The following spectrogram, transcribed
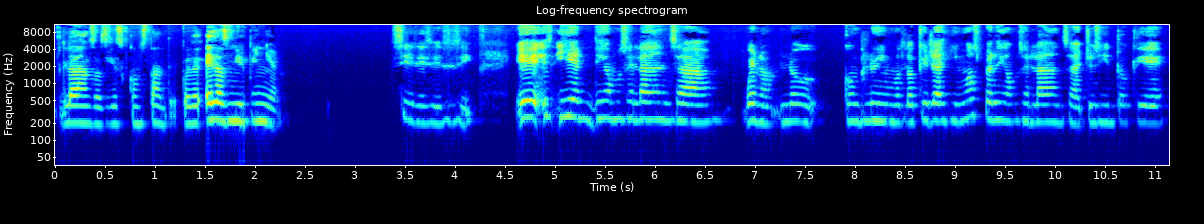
la danza sí es constante. Pues esa es mi opinión. Sí, sí, sí, sí, sí. Eh, y en, digamos, en la danza, bueno, lo concluimos lo que ya dijimos, pero digamos, en la danza yo siento que,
